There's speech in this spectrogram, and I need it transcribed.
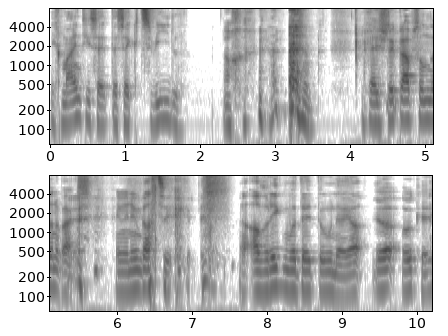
ich meine, der sagt Zwil. Ach. der ist dort, glaube ich, unterwegs. Bin mir nicht mehr ganz sicher. Ja, aber irgendwo dort unten, ja. Ja, okay,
